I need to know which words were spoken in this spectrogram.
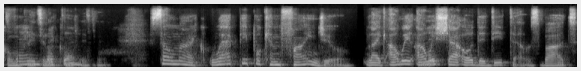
Completely completely. So mark where people can find you? Like i will i will share all the details but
